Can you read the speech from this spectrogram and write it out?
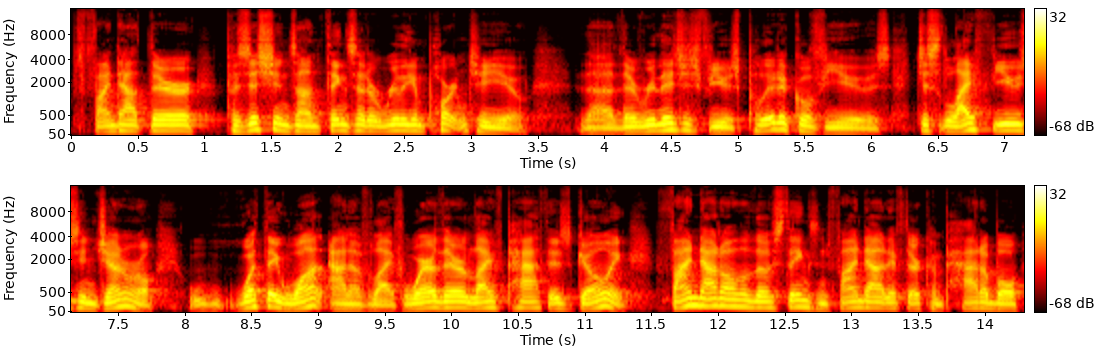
find out their positions on things that are really important to you. the, their religious views, political views, just life views in general, what they want out of life, where their life path is going. Find out all of those things and find out if they're compatible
